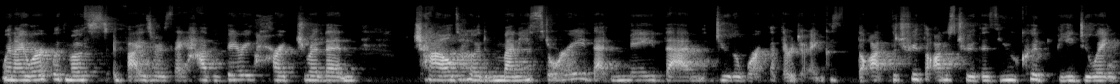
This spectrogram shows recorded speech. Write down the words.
when I work with most advisors, they have a very heart driven childhood money story that made them do the work that they're doing. Because the, the truth the honest truth is you could be doing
